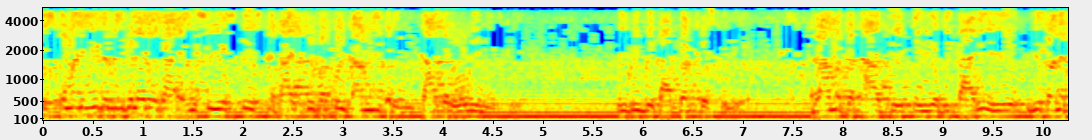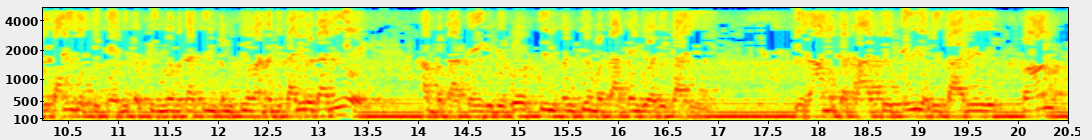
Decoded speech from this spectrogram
इसके मन में तो बेकार है, इसलिए इसके इस प्रकार के ऊपर कोई काम नहीं करेगी कारगर होगी नहीं दर्द उसके लिए राम कथा के कई अधिकारी ये तो अनधिकारी व्यक्ति थे, अभी तक तीन में बता, तीन पंक्तियों अनधिकारी बता दिए। अब बताते हैं कि देखो, तीन पंक्तियों बताते हैं जो अधिकारी है। कि राम कथा के कई अधिकारी कौन?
